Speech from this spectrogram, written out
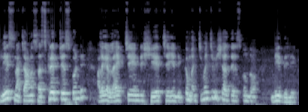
ప్లీజ్ నా ఛానల్ సబ్స్క్రైబ్ చేసుకోండి. అలాగే లైక్ చేయండి, షేర్ చేయండి. ఇంకా మంచి మంచి విషయాలు తెలుసుకుందాం. మీ దిలీప్.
